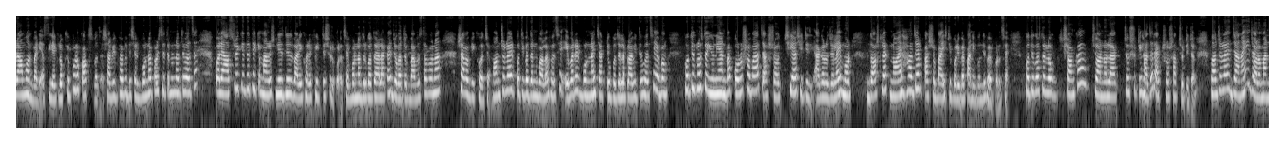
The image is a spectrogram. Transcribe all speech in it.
ব্রাহ্মণবাড়িয়া, সিলেট, লক্ষ্মীপুর ও কক্সবাজার। সার্বিকভাবে দেশের বন্যা পরিস্থিতির উন্নতি হয়েছে, ফলে আশ্রয় কেন্দ্র থেকে মানুষ নিজ নিজ বাড়ি ঘরে ফিরতে শুরু করেছে। বন্যা দুর্গত এলাকায় যোগাযোগ ব্যবস্থাপনা স্বাভাবিক হয়েছে। মন্ত্রণালয়ের প্রতিবেদনে বলা হয়েছে, এবারের বন্যায় চারটি উপজেলা প্লাবিত হয়েছে এবং ক্ষতিগ্রস্ত ইউনিয়ন বা পৌরসভা চারশো ছিয়াশিটি এগারো জেলায় মোট দশ লাখ নয় হাজার পাঁচশো বাইশটি পরিবার পানিবন্দী হয়ে পড়েছে। ক্ষতিগ্রস্ত লোক সংখ্যা চুয়ান্ন লাখ চৌষট্টি হাজার একশো সাতষট্টি জন। মন্ত্রণালয় জানায়, জলমান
